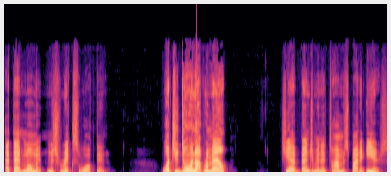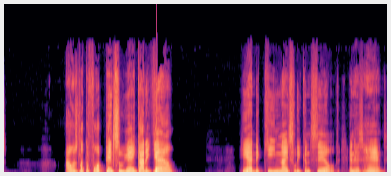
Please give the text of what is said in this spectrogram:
At that moment, Miss Ricks walked in. What you doing up, Ramel? She had Benjamin and Thomas by the ears. I was looking for a pencil. You ain't got to yell. He had the key nicely concealed in his hand.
